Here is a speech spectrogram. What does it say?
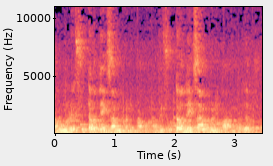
அவங்களுடைய ஃபுட்டை வந்து எக்ஸாமின் பண்ணி பார்க்கணும். அப்படி ஃபுட்டை வந்து எக்ஸாமின் பண்ணி பார்க்கும்போது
